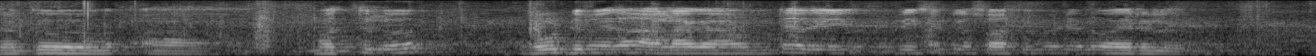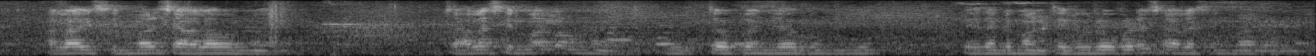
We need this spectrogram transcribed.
డ్రగ్ మత్తులో రోడ్డు మీద అలాగా ఉంటే అది రీసెంట్గా సోషల్ మీడియాలో వైరల్ అయింది. అలాగే సినిమాలు చాలా ఉన్నాయి. చాలా సినిమాలు ఉన్నాయి. ఉడతా పంజాబ్ ఉంది. లేదంటే మన తెలుగులో కూడా చాలా సినిమాలు ఉన్నాయి.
